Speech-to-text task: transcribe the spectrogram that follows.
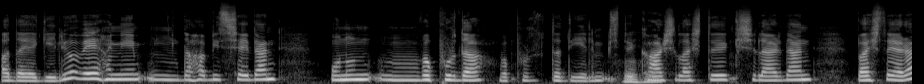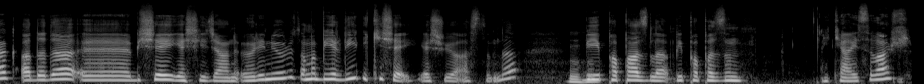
adaya geliyor ve hani daha biz şeyden onun ıı, vapurda, vapurda diyelim işte hı hı. karşılaştığı kişilerden başlayarak adada e, bir şey yaşayacağını öğreniyoruz ama bir değil iki şey yaşıyor aslında. Hı hı. Bir papazla bir papazın hikayesi var.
